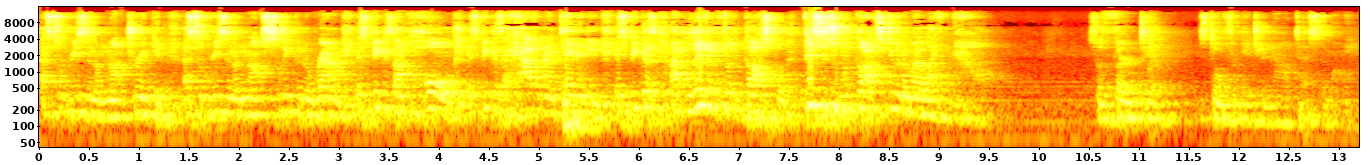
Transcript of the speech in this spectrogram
That's the reason I'm not drinking. That's the reason I'm not sleeping around. It's because I'm whole. It's because I have an identity. It's because I'm living for the gospel. This is what God's doing in my life now. So, third tip is don't forget your now testimony.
